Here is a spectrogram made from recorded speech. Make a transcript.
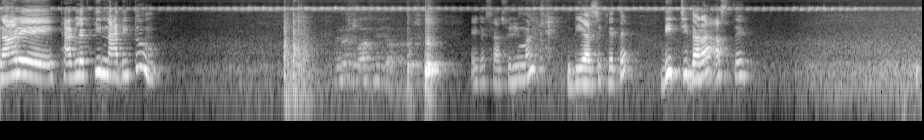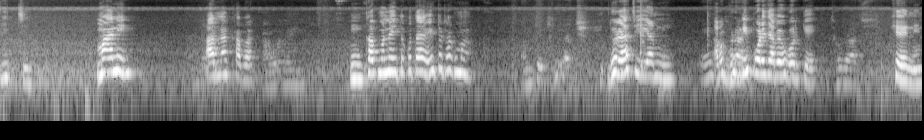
না রে থাকলে কি না দিতুম এটা শাশুড়ি মা দিয়ে আসি খেতে। দিচ্ছি দাঁড়া আসতে। দিচ্ছি। মা নিন আপনার খাবার? হুম ঠাকুমা নেই তো কোথায়? এই তো ঠাকুমা। ধরে আছি এমনি। আবার ঘুগনি পড়ে যাবে ওরকে খেয়ে নিন।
